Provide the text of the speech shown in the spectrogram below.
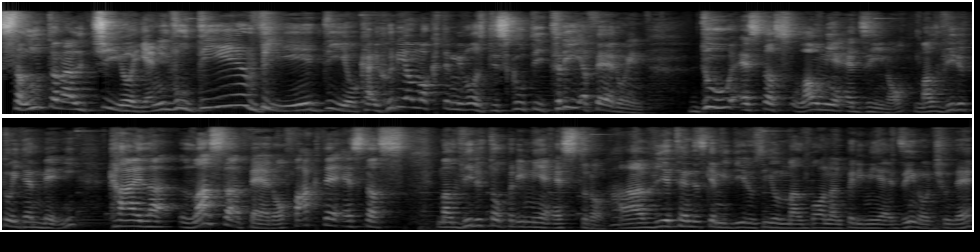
Saluton al cio, jen i vudie, vie, dio, kai hodiau nocte mi volas discuti tri aferoin. Du estas lau mia edzino, malvirtoi de mei, kai la lasta afero fakte estas malvirto pri mia estro. Ah, vi attendes che mi dirus ion malbonan pri mia edzino, ĉu ne?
